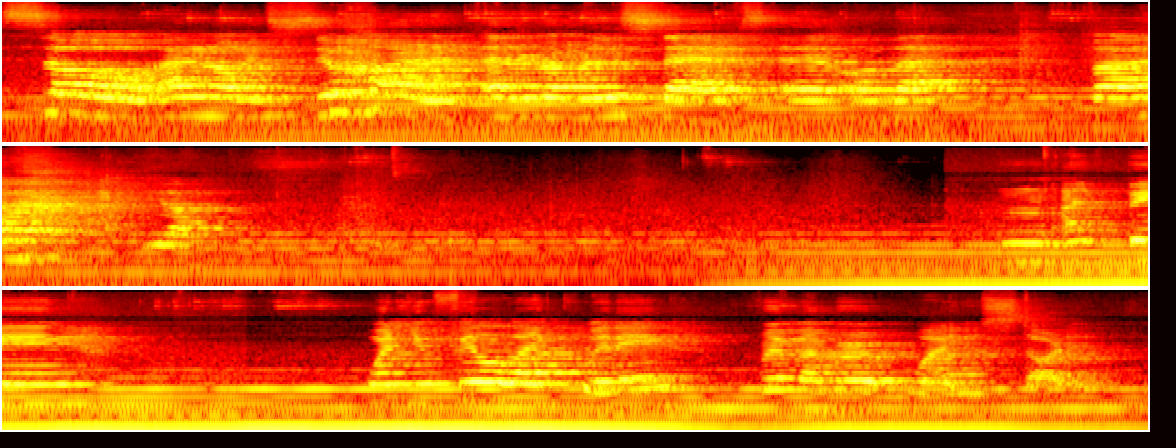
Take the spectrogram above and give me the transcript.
So I don't know, it's too hard and remember the steps and all that. But yeah. started.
